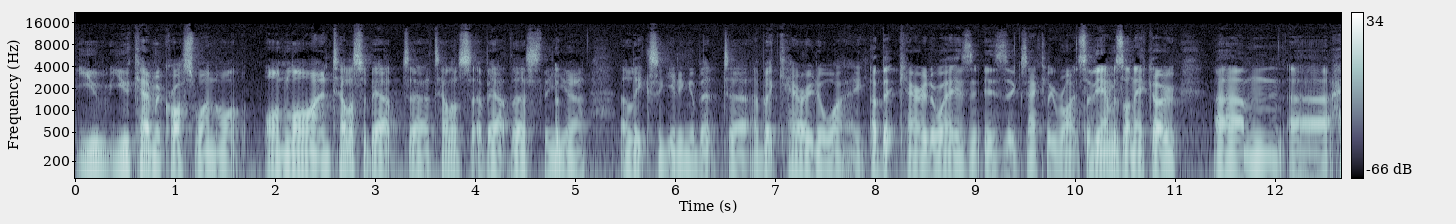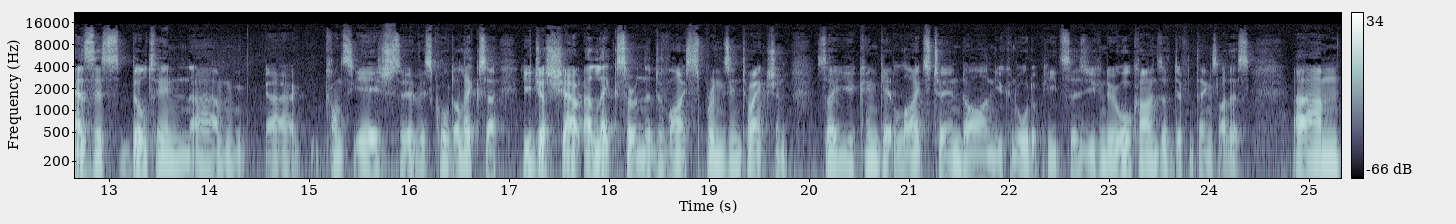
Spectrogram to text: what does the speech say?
you you came across one on, online. Tell us about uh, tell us about this. The uh, Alexa getting a bit uh, a bit carried away. a bit carried away is is exactly right. So the Amazon Echo um, uh, has this built-in um, uh, concierge service called Alexa. You just shout Alexa, and the device springs into action. So you can get lights turned on, you can order pizzas, you can do all kinds of different things like this. Um,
